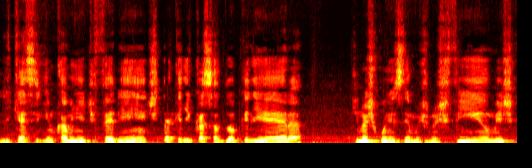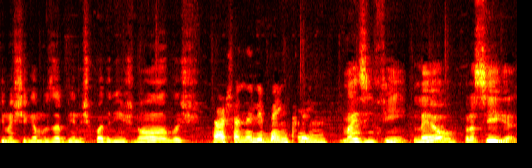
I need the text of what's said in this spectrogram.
Ele quer seguir um caminho diferente daquele caçador que ele era que nós conhecemos nos filmes, que nós chegamos a ver nos quadrinhos novos. Tô achando ele bem clean. Mas enfim, Léo, prossiga.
